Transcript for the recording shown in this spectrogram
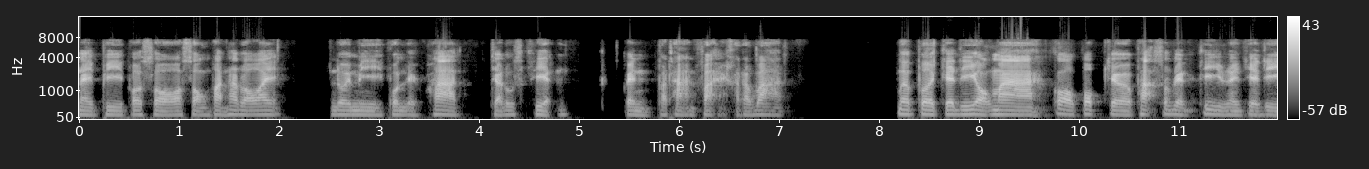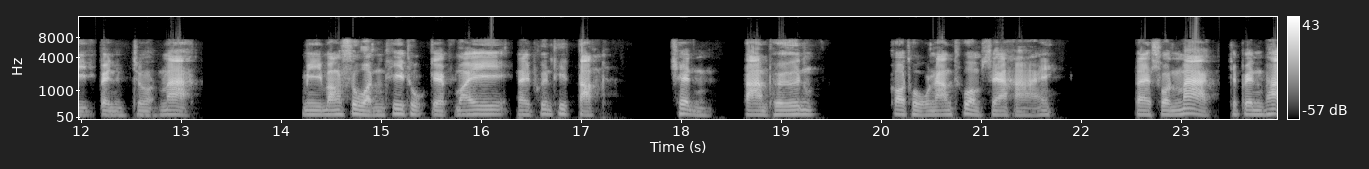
ในปีพศ 2500 โดยมีพลเอกพาสจารุเสถียรเป็นประธานฝ่ายคารวาสเมื่อเปิดเจดีย์ออกมาก็พบเจอพระสมเด็จที่อยู่ในเจดีย์เป็นจำนวนมาก มีบางส่วนที่ถูกเก็บไว้ในพื้นที่ต่ำเช่น ตามพื้น ก็ถูกน้ำท่วมเสียหาย แต่ส่วนมากจะเป็นพระ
